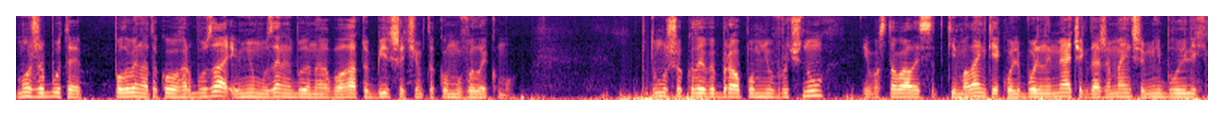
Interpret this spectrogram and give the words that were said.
Може бути половина такого гарбуза і в ньому зернят буде набагато більше, ніж в такому великому. Тому що коли вибрав, помню, вручну, і оставалися такі маленькі, як волейбольний м'ячик, навіть менше, мені було їх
